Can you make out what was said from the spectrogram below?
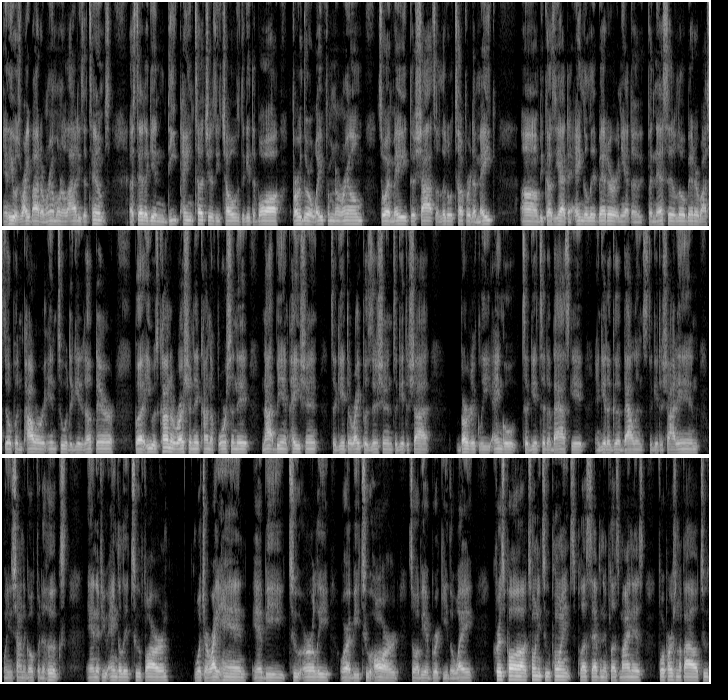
And he was right by the rim on a lot of these attempts. Instead of getting deep paint touches, he chose to get the ball further away from the rim. So it made the shots a little tougher to make uh, because he had to angle it better and he had to finesse it a little better by still putting power into it to get it up there. But he was kind of rushing it, kind of forcing it, not being patient to get the right position, to get the shot vertically angled to get to the basket and get a good balance to get the shot in when he's trying to go for the hooks. And if you angle it too far with your right hand, it'd be too early or it'd be too hard. So it'd be a brick either way. Chris Paul, 22 points, plus seven and plus minus, four personal foul, two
